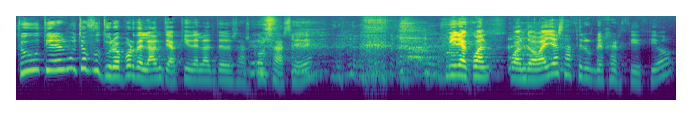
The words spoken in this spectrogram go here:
Tú tienes mucho futuro por delante aquí, delante de esas cosas, ¿eh? Mira, cuan- cuando vayas a hacer un ejercicio,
